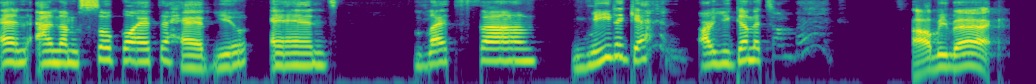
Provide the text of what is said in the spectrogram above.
and and I'm so glad to have you. And let's um meet again. Are you going to come back? I'll be back.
